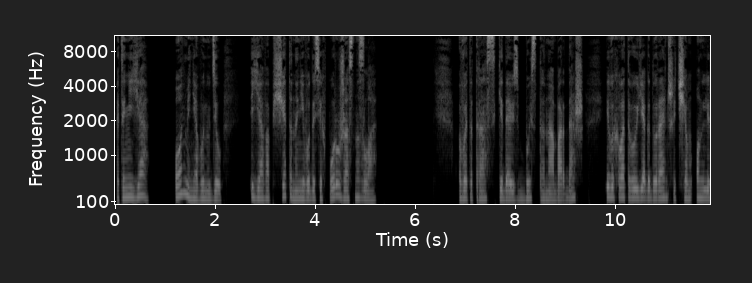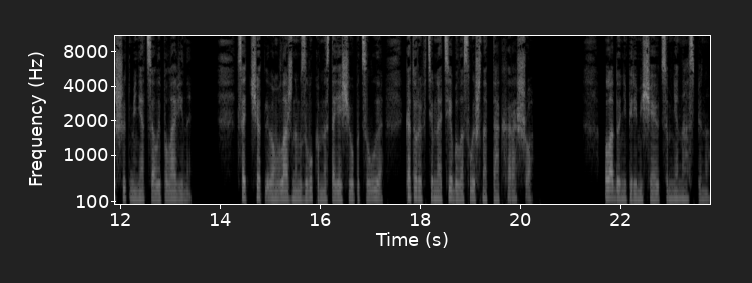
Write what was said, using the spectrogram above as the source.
Это не я. Он меня вынудил. Я вообще-то на него до сих пор ужасно зла. В этот раз кидаюсь быстро на абордаж и выхватываю ягоду раньше, чем он лишит меня целой половины. С отчетливым влажным звуком настоящего поцелуя, который в темноте было слышно так хорошо. Ладони перемещаются мне на спину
